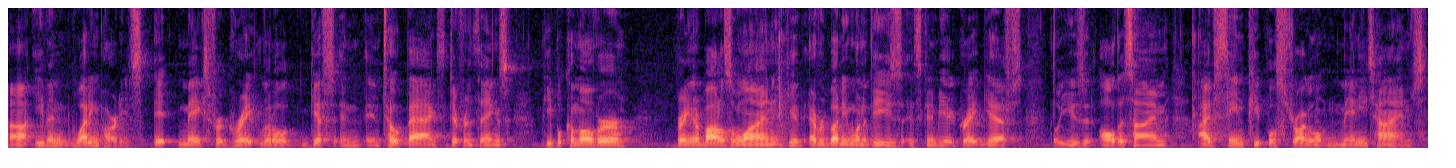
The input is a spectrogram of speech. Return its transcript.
uh, even wedding parties. It makes for great little gifts in, in tote bags, different things. People come over, bring their bottles of wine, give everybody one of these. It's going to be a great gift. They'll use it all the time. I've seen people struggle many times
